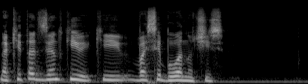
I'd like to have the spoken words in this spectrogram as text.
Aqui está dizendo que, que vai ser boa a notícia.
